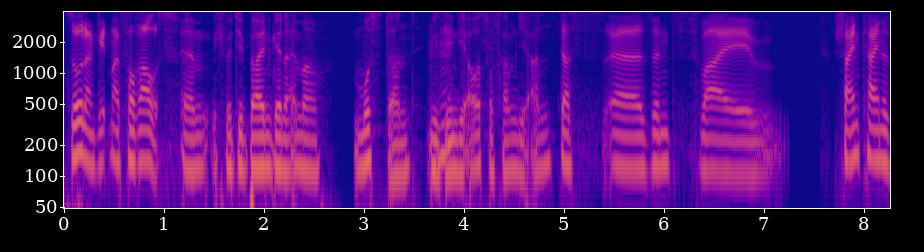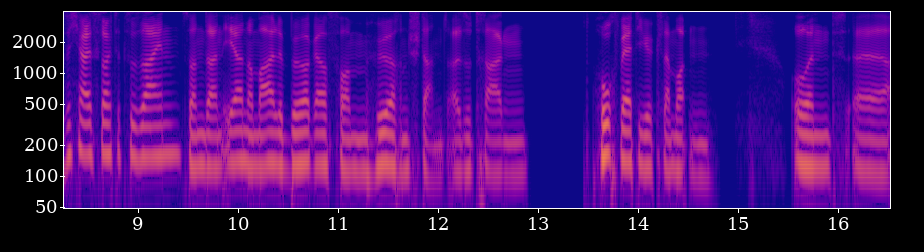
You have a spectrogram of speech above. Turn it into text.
so, dann geht mal voraus. Ähm, ich würde die beiden gerne einmal mustern. Wie Mhm. sehen die aus? Was haben die an? Das äh, sind zwei, scheint keine Sicherheitsleute zu sein, sondern eher normale Bürger vom höheren Stand, also tragen hochwertige Klamotten. Und äh,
